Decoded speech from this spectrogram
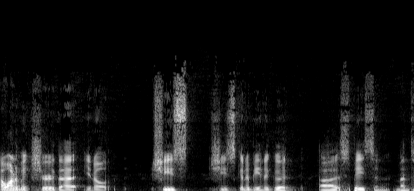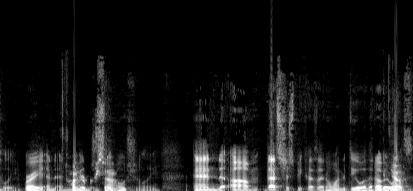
I want to make sure that you know she's she's going to be in a good uh, space and mentally, right, and and 100%. emotionally. And um, that's just because I don't want to deal with it otherwise,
